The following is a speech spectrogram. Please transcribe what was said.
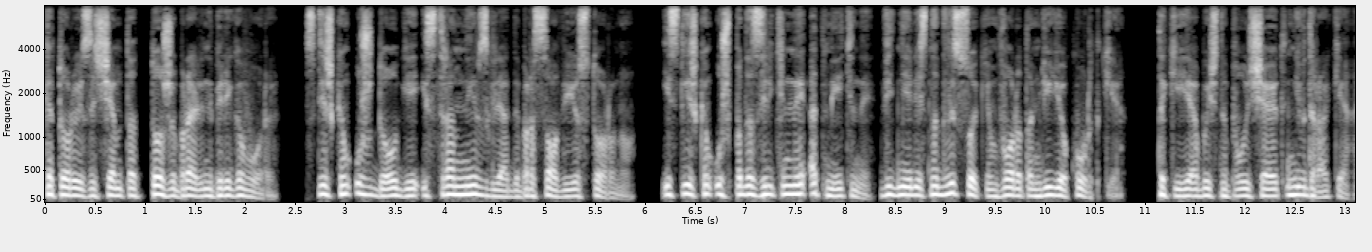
которую зачем-то тоже брали на переговоры. Слишком уж долгие и странные взгляды бросал в ее сторону, и слишком уж подозрительные отметины виднелись над высоким воротом ее куртки. Такие обычно получают не в драке.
